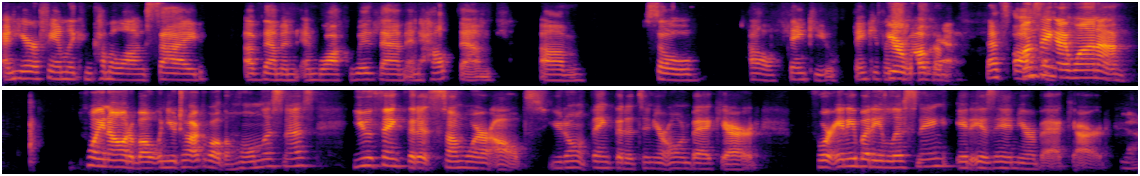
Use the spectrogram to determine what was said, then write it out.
and here a family can come alongside of them and, and walk with them and help them. Um, so, oh, thank you. Thank you for You're welcome. That. That's awesome. One thing I want to point out about when you talk about the homelessness, you think that it's somewhere else. You don't think that it's in your own backyard. For anybody listening, it is in your backyard. Yeah.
